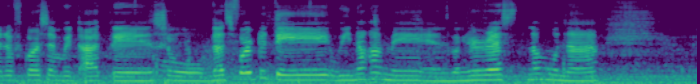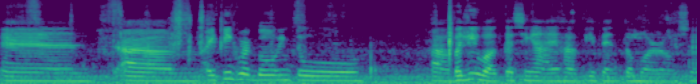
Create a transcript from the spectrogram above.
And of course, I'm with ate. So, that's for today. Uwi na kami. And mag-rest na muna. And, um, I think we're going to uh, Baliwag kasi nga I have event tomorrow. So,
